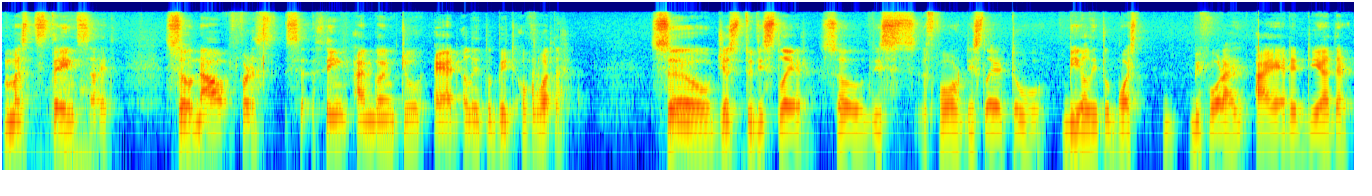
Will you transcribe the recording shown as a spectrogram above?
must stay inside. So now first thing I'm going to add a little bit of water. So just to this layer, so this for this layer to be a little moist before I, I added the other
